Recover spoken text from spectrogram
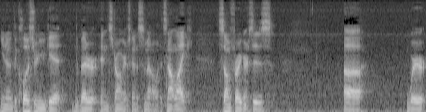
You know the closer you get the better and stronger it's going to smell. It's not like some fragrances uh, where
